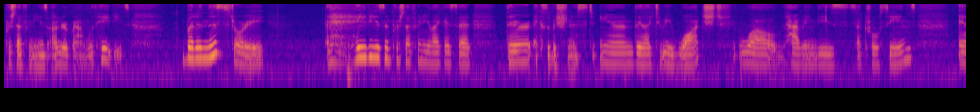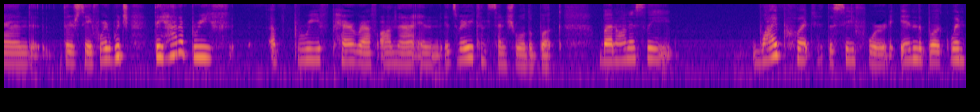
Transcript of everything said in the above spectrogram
Persephone is underground with Hades. But in this story, Hades and Persephone, like I said, they're exhibitionist and they like to be watched while having these sexual scenes and their safe word which they had a brief a brief paragraph on that and it's very consensual the book but honestly why put the safe word in the book when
